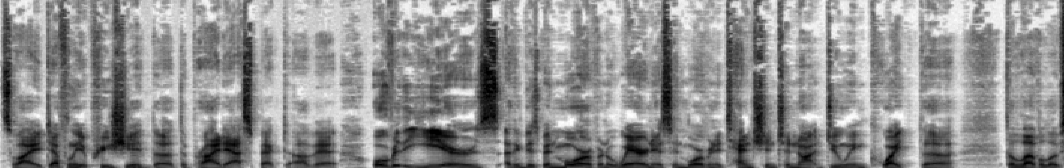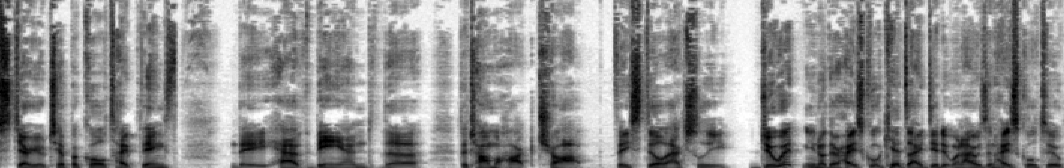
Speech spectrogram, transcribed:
So I definitely appreciate mm. the the pride aspect of it. Over the years, I think there's been more of an awareness and more of an attention to not doing quite the the level of stereotypical type things. They have banned the the tomahawk chop. They still actually do it. You know, they're high school kids. I did it when I was in high school too.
